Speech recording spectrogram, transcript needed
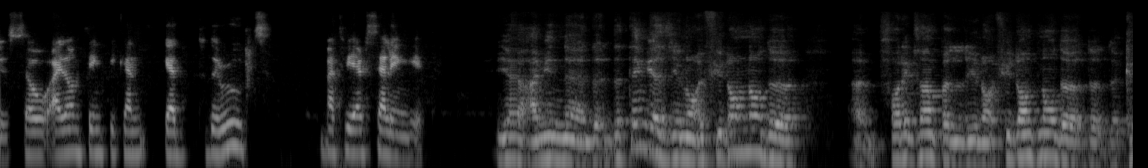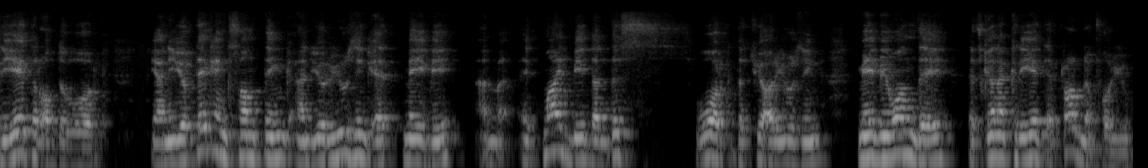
used. So I don't think we can get to the roots, but we are selling it. Yeah, I mean, uh, the, the thing is, you know, if you don't know the, uh, for example, you know, if you don't know the, the, the creator of the work, and you're taking something and you're using it, maybe, um, it might be that this work that you are using, maybe one day it's going to create a problem for you.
